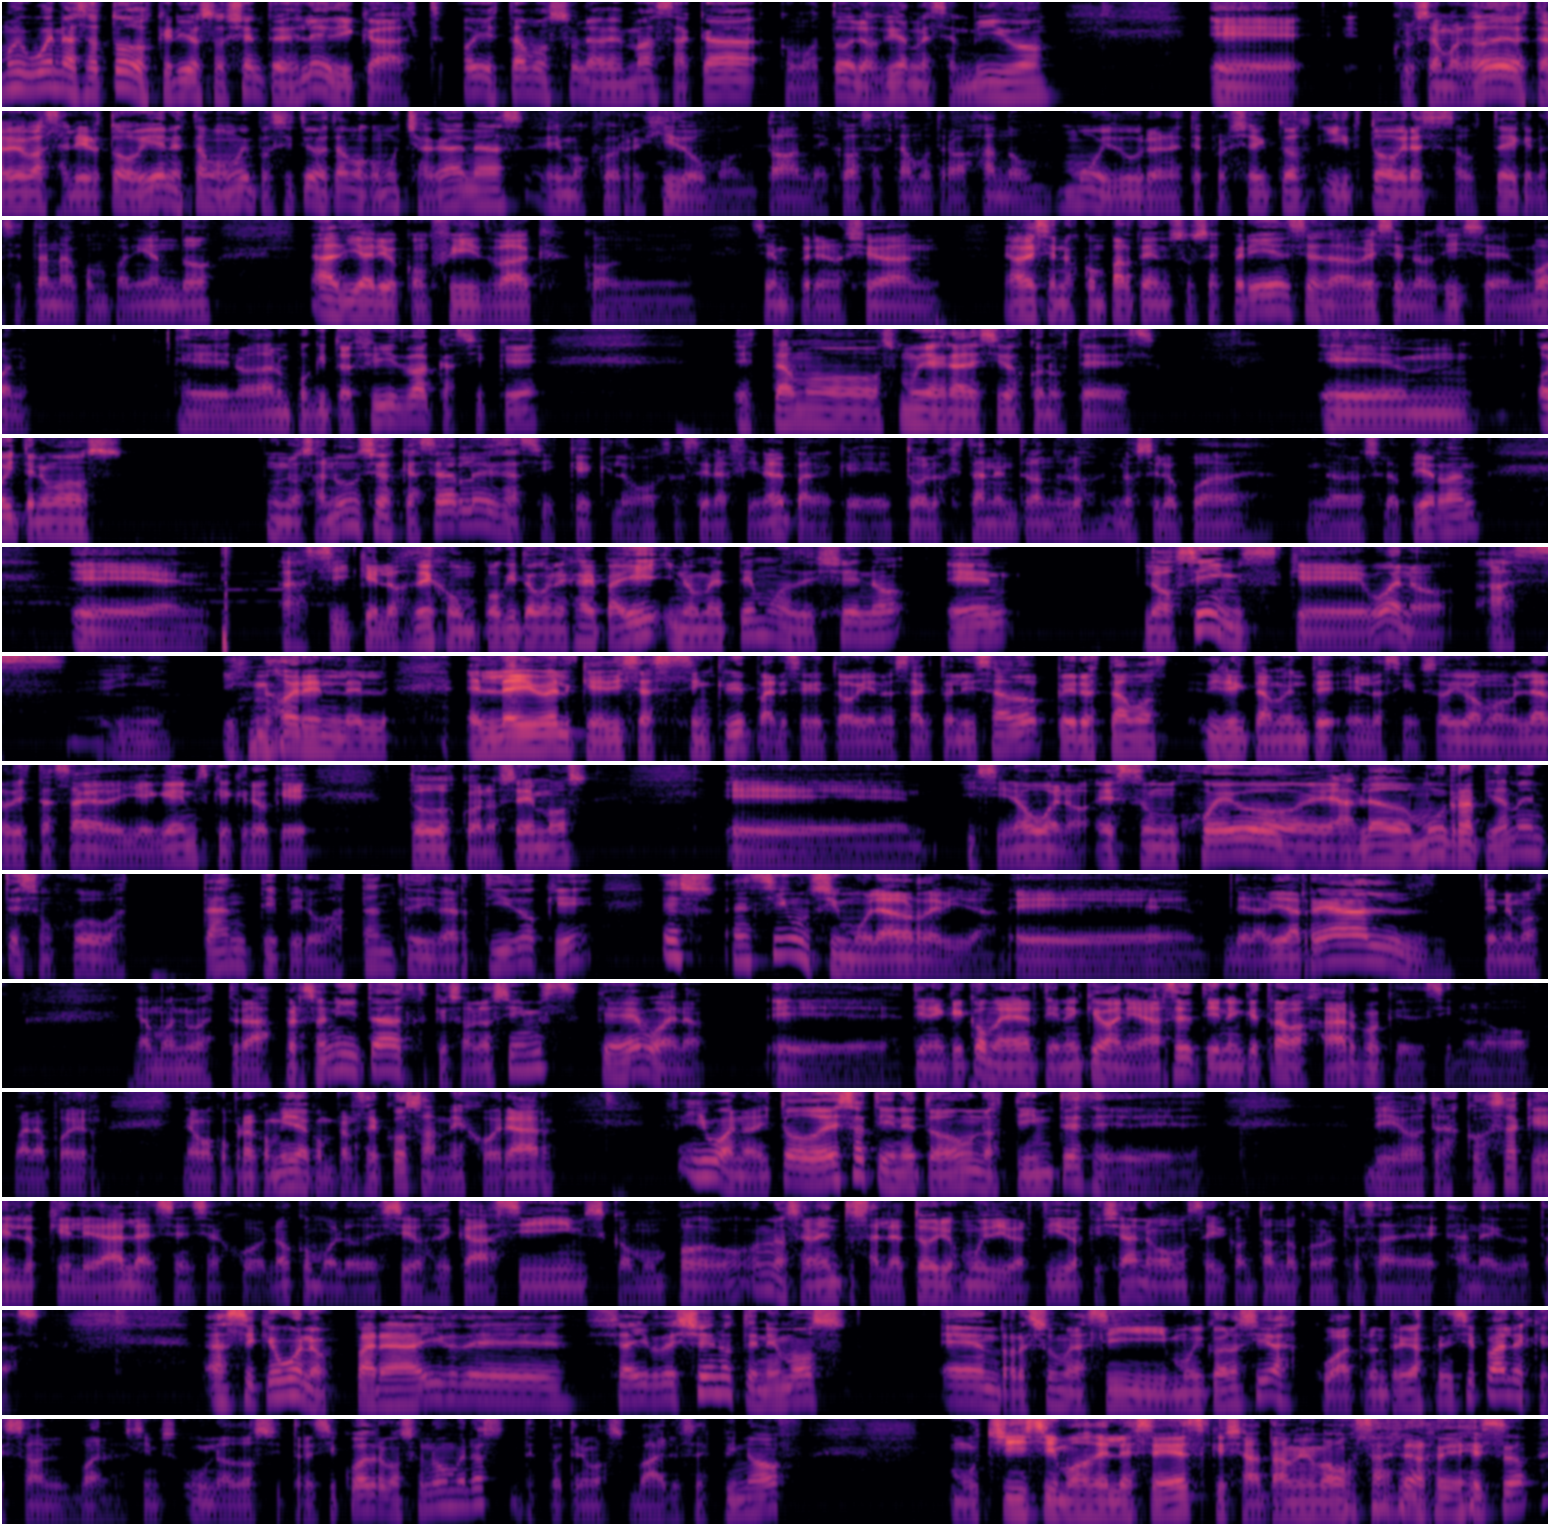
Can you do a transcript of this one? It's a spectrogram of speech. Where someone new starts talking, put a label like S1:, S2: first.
S1: Muy buenas a todos, queridos oyentes de Ladycast. Hoy estamos una vez más acá, como todos los viernes en vivo. Eh, cruzamos los dedos, esta vez va a salir todo bien, estamos muy positivos, estamos con muchas ganas, hemos corregido un montón de cosas, estamos trabajando muy duro en este proyecto y todo gracias a ustedes que nos están acompañando a diario con feedback, con siempre nos llevan, a veces nos comparten sus experiencias, a veces nos dicen, bueno, eh, nos dan un poquito de feedback, así que estamos muy agradecidos con ustedes. Em, hoy tenemos unos anuncios que hacerles, así que, lo vamos a hacer al final para que todos los que están entrando no se lo puedan, no, se lo pierdan. Eh, así que los dejo un poquito con el hype ahí y nos metemos de lleno en los Sims, que bueno, ignoren el, el, label que dice Assassin's Creed, parece que todavía no se ha actualizado, pero estamos directamente en los Sims. Hoy vamos a hablar de esta saga de EA Games que creo que todos conocemos. Eh, y si no, bueno, es un juego, he hablado muy rápidamente, es un juego bastante, pero bastante divertido que es en sí un simulador de vida. Eh, de la vida real, tenemos, digamos, nuestras personitas, que son los Sims, que, bueno, eh, tienen que comer, tienen que bañarse, tienen que trabajar, porque si no, no van a poder, digamos, comprar comida, comprarse cosas, mejorar. Y bueno, y todo eso tiene todos unos tintes de otras cosas que es lo que le da la esencia al juego, ¿no? Como los deseos de cada Sims, como un poco, unos eventos aleatorios muy divertidos que ya no vamos a ir contando con nuestras anécdotas. Así que bueno, para ir de, ya ir de lleno tenemos, en resumen así muy conocidas, cuatro entregas principales que son, bueno, los Sims 1, 2 y 3 y 4 con sus números. Después tenemos varios spin-off muchísimos DLCs, que ya también vamos a hablar de eso.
